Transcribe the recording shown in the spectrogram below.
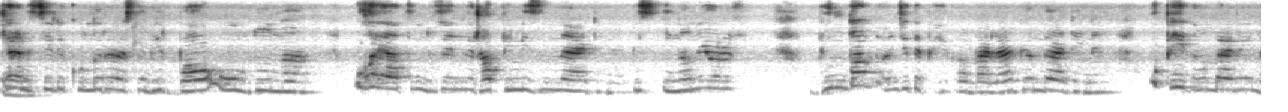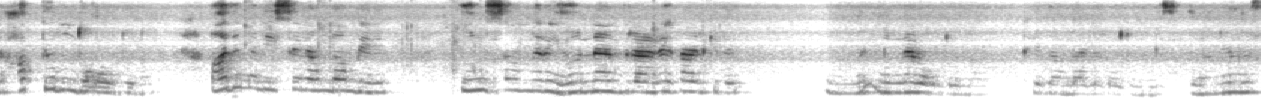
kendisiyle kulları arasında bir bağ olduğuna, bu hayatın düzenini Rabbimizin verdiğine biz inanıyoruz. Bundan önce de peygamberler gönderdiğini, o peygamberlerin de hak yolunda olduğunu, Adem Aleyhisselam'dan beri insanları yönlendiren, rehberlik eden müminler olduğunu, peygamberler olduğunu biz inanıyoruz.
